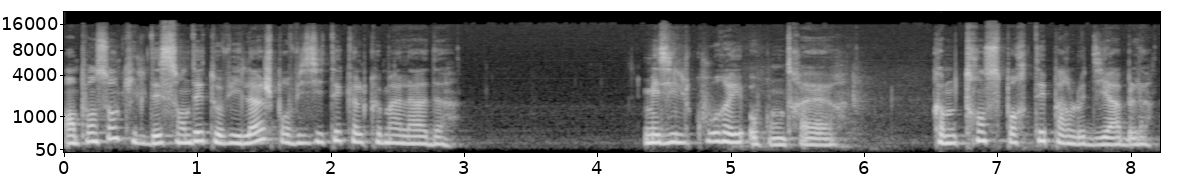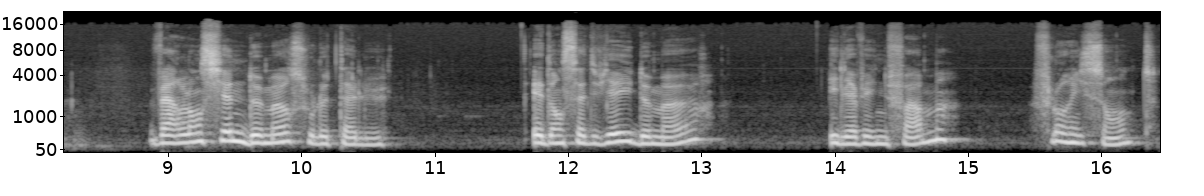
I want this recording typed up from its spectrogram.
en pensant qu'il descendait au village pour visiter quelques malades. Mais il courait au contraire, comme transporté par le diable, vers l'ancienne demeure sous le talus. Et dans cette vieille demeure, il y avait une femme, florissante,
